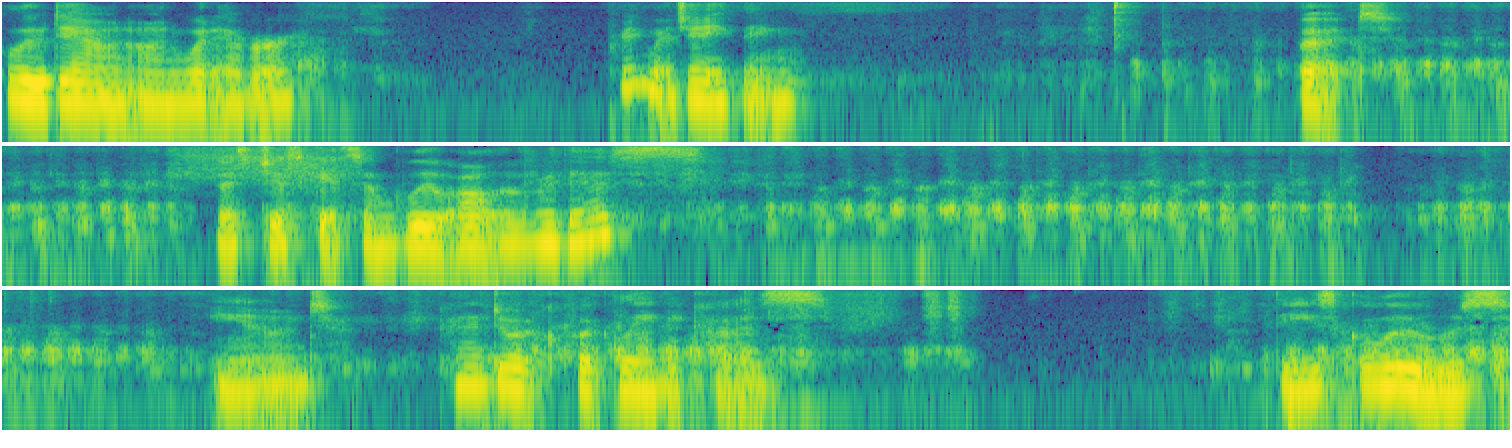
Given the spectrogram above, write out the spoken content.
glue down on whatever, pretty much anything. But let's just get some glue all over this. And kind of do it quickly because these glues,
